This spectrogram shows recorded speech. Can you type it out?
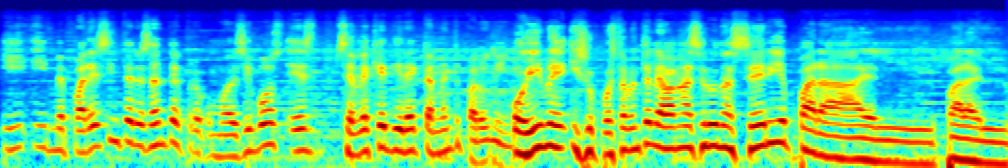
y me parece interesante, pero como decís vos, es, se ve que es directamente para un niño. Oíme, y supuestamente le van a hacer una serie para el para el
